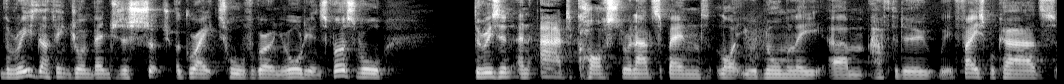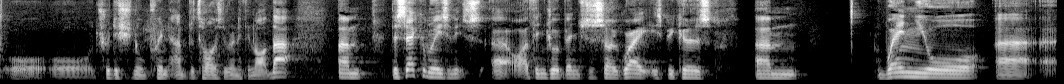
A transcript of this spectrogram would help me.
the reason I think joint ventures are such a great tool for growing your audience, first of all, there isn't an ad cost or an ad spend like you would normally um, have to do with Facebook ads or, or, traditional print advertising or anything like that. Um, the second reason it's uh, I think joint ventures are so great is because um, when you're uh,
